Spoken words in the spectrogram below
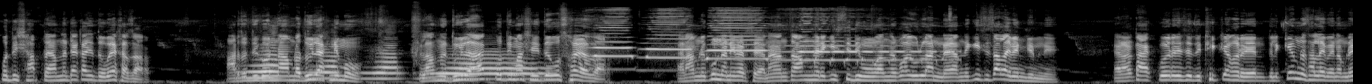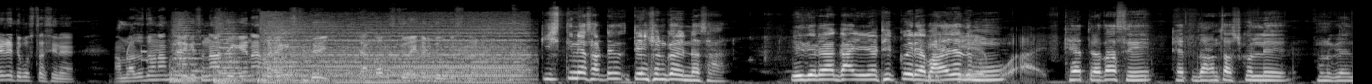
প্রতি সপ্তাহে আপনার টাকা দিতে হবে এক হাজার। আর যদি কোন আমরা দুই লাখ নিবো তাহলে আপনি দুই লাখ প্রতি মাসে দিতে হবে ছয় হাজার। আর আপনি কোনটা চান এখন তো আপনার কিস্তি দিব আপনার কয় উল্লান নাই, আপনি কিস্তি চালাবেন কেমনে? এরা টাক করে যদি ঠিকঠাক করেন তাহলে কেমনে চালাবেন আমরা এটাতে বুঝতেছি না। আমরা যদি আপনার কিছু না দিকে না হয় কিস্তি দিই, তাহলে অবস্থা করে দেবো কিছু না। কিস্তি নিয়ে স্যার টেনশন করেন না স্যার। এই যেটা গাড়িটা ঠিক করে বাড়াই যাতে মু ক্ষেত আছে ক্ষেত্রে ধান চাষ করলে, মনে করেন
